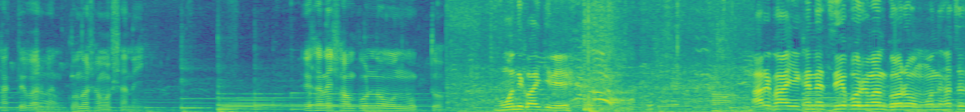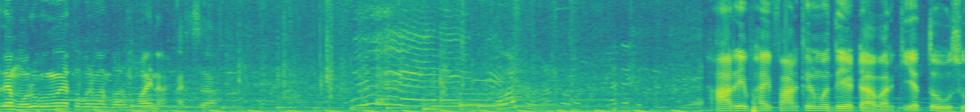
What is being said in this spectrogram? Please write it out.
থাকতে পারবেন কোনো সমস্যা নেই। এখানে সম্পূর্ণ উন্মুক্ত। মনি কয় কি রে? আরে ভাই এখানে যে পরিমাণ গরম মনে হচ্ছে যে মরুভূমি এত পরিমাণ গরম হয় না। আচ্ছা। আরে ভাই পার্কের মধ্যে এটা আবার কি? এত উঁচু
